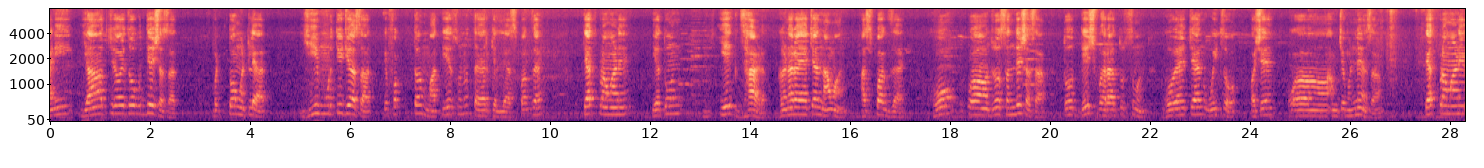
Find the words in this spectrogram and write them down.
आणि ह्याचो जो उद्देश आसात बट तो म्हटल्यार ही मुर्ती जी आसात ते फक्त मातयेसूनच तयार केल्ले आसपाक जाय. त्याच प्रमाणे हेतून एक झाड गणरायाच्या नांवान आसपाक जाय. हो जो संदेश आसा तो देशभरातसून गोव्याच्यान वयचो अशें आमचें म्हणणें आसा त्याचप्रमाणे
